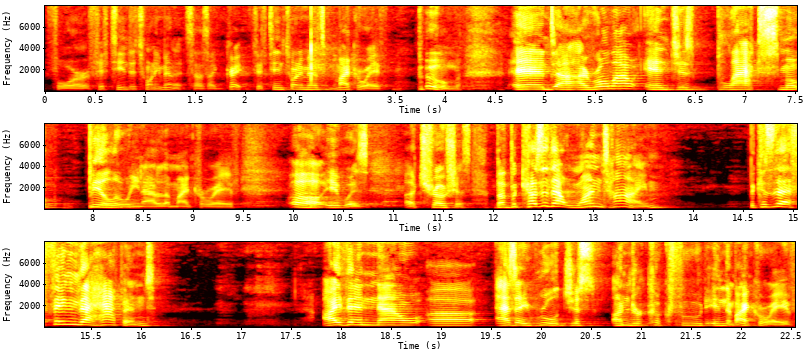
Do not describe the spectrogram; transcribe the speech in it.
for 15 to 20 minutes. I was like, great, 15, 20 minutes, microwave, boom. And uh, I roll out, and just black smoke billowing out of the microwave. Oh, it was atrocious. But because of that one time, because of that thing that happened, I then now, uh, as a rule, just undercook food in the microwave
